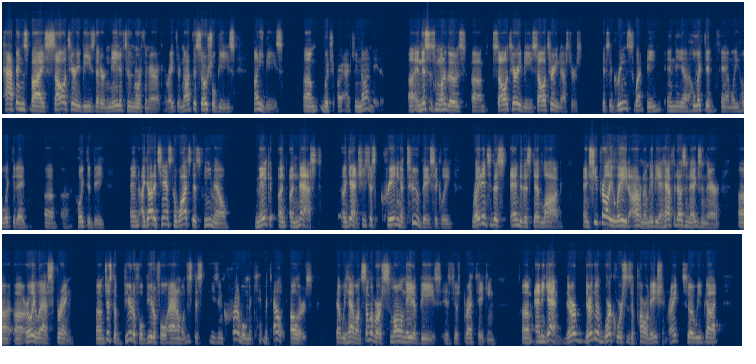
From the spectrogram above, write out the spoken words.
happens by solitary bees that are native to North America. Right? They're not the social bees, honeybees, um, which are actually non-native. Uh, and this is one of those um, solitary bees, solitary nesters it's a green sweat bee in the uh, halictid family, halictidae, uh, uh, halictid bee. And I got a chance to watch this female make a, a, nest. Again, she's just creating a tube basically right into this end of this dead log. And she probably laid, I don't know, maybe a half a dozen eggs in there uh, uh, early last spring. Um, just a beautiful, beautiful animal. Just this, these incredible metallic colors that we have on some of our small native bees is just breathtaking. Um, and again, they're, they're the workhorses of pollination, right? So we've got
